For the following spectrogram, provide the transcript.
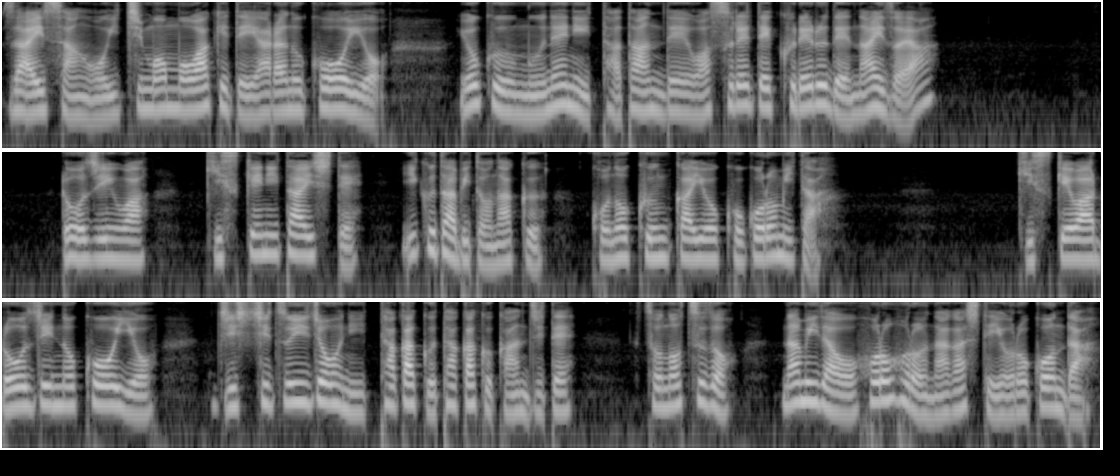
財産を一文も分けてやらぬ行為をよく胸に畳んで忘れてくれるでないぞや。老人は喜助に対して幾度となくこの訓戒を試みた。喜助は老人の行為を実質以上に高く高く感じて、その都度涙をほろほろ流して喜んだ。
